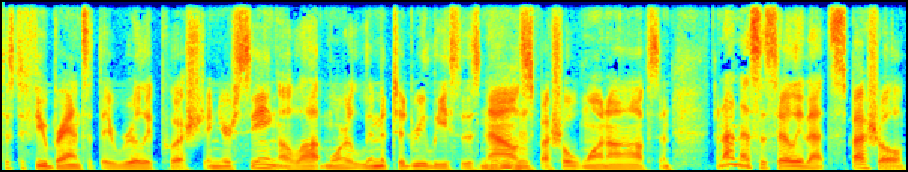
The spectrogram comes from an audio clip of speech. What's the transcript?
just a few brands that they really pushed, and you're seeing a lot more limited releases now, Mhm. special one-offs, and they're not necessarily that special,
